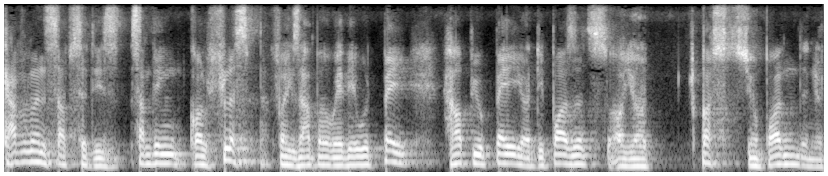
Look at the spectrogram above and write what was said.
government subsidies, something called FLISP, for example, where they would pay, help you pay your deposits or your costs, your bond and your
